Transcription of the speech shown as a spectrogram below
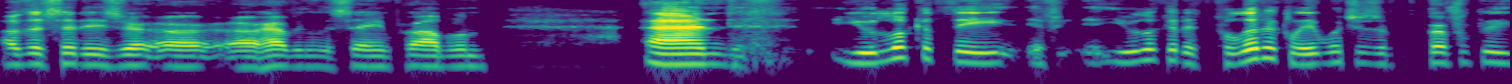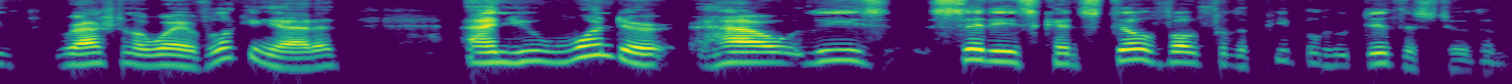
Other cities are, are, are having the same problem, and you look at the if you look at it politically, which is a perfectly rational way of looking at it, and you wonder how these cities can still vote for the people who did this to them.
